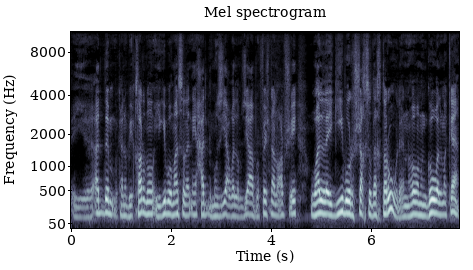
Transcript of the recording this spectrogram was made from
يقدم كانوا بيقارنوا يجيبوا مثلا إيه حد مذيع ولا مذيعة professional ما أعرفش إيه ولا يجيبوا الشخص ده اختاروه لأن هو من جوه المكان.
